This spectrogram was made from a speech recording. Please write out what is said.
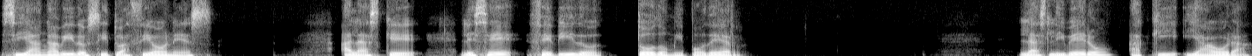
Si han habido situaciones a las que les he cedido todo mi poder, las libero aquí y ahora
